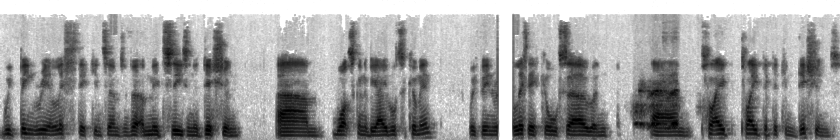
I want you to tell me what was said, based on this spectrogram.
we've been realistic in terms of a mid-season addition. Um, what's going to be able to come in? We've been realistic also and um, played played the conditions,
